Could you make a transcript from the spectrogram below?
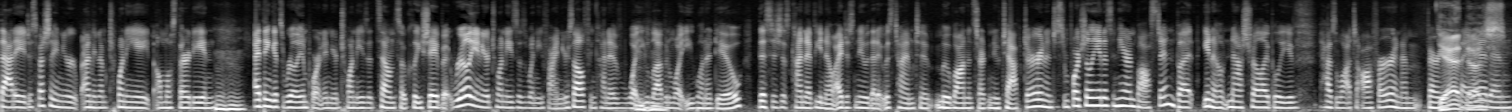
that age especially in your i mean i'm 28 almost 30 and mm-hmm. i think it's really important in your 20s it sounds so so cliche, but really in your 20s is when you find yourself and kind of what you love mm-hmm. and what you want to do. This is just kind of, you know, I just knew that it was time to move on and start a new chapter. And just unfortunately it isn't here in Boston, but, you know, Nashville, I believe, has a lot to offer. And I'm very Yeah, it excited. does. And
